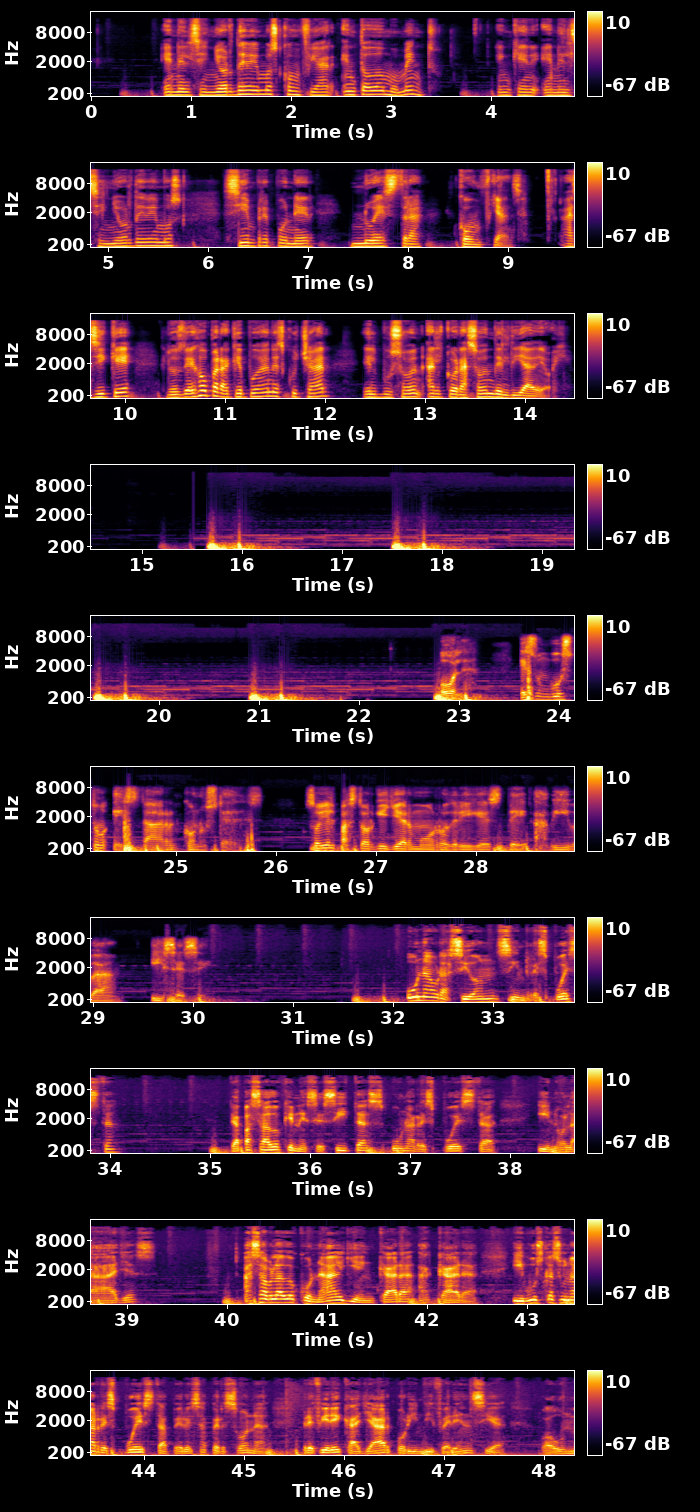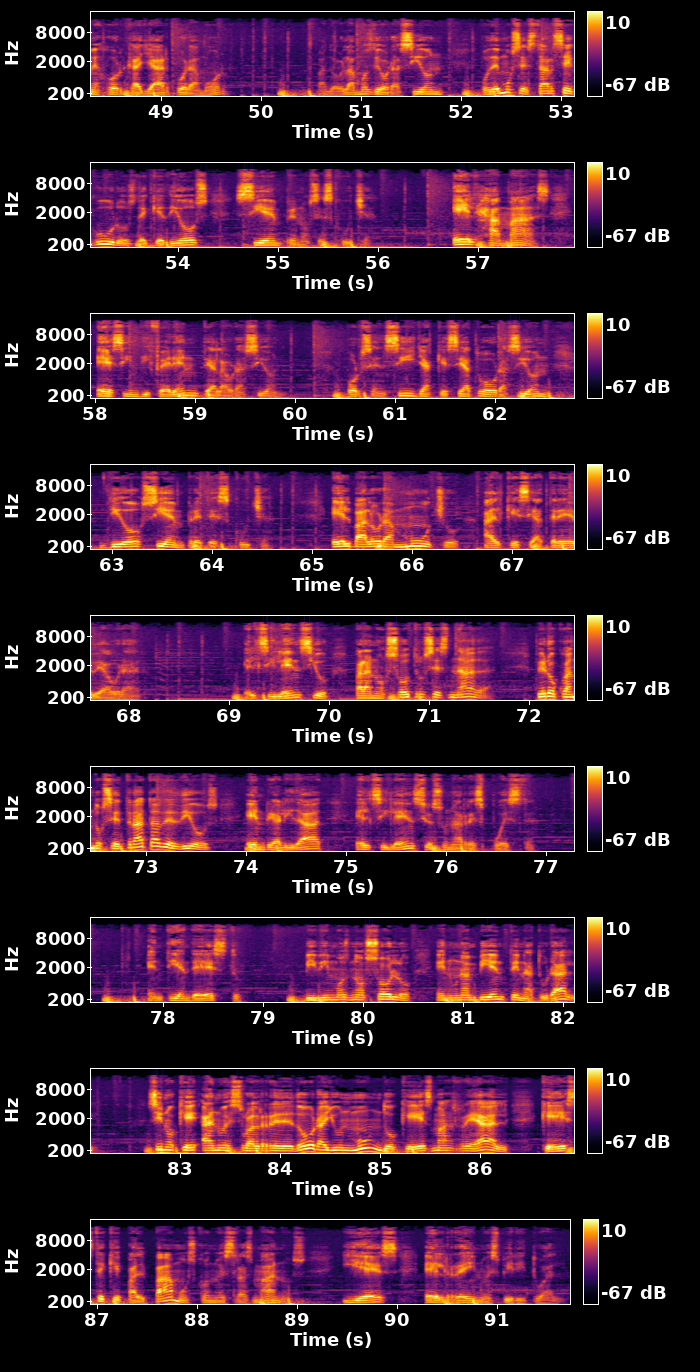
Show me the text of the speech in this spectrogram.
en el Señor debemos confiar en todo momento, en que en el Señor debemos siempre poner nuestra confianza. Así que los dejo para que puedan escuchar el buzón al corazón del día de hoy. Hola, es un gusto estar con ustedes. Soy el pastor Guillermo Rodríguez de Aviva ICC. Una oración sin respuesta. ¿Te ha pasado que necesitas una respuesta y no la hallas? ¿Has hablado con alguien cara a cara y buscas una respuesta, pero esa persona prefiere callar por indiferencia o aún mejor callar por amor? Cuando hablamos de oración, podemos estar seguros de que Dios siempre nos escucha. Él jamás es indiferente a la oración. Por sencilla que sea tu oración, Dios siempre te escucha. Él valora mucho al que se atreve a orar. El silencio para nosotros es nada, pero cuando se trata de Dios, en realidad el silencio es una respuesta. Entiende esto. Vivimos no solo en un ambiente natural, sino que a nuestro alrededor hay un mundo que es más real que este que palpamos con nuestras manos, y es el reino espiritual.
